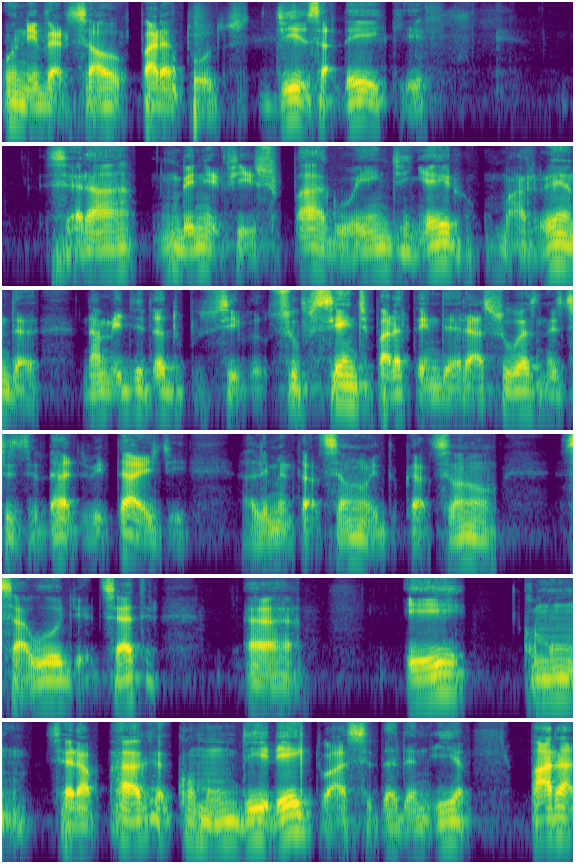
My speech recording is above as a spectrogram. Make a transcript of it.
universal para todos. Diz a lei que será um benefício pago em dinheiro, uma renda na medida do possível, suficiente para atender às suas necessidades vitais de alimentação, educação, saúde, etc. Ah, e como um, será paga como um direito à cidadania para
